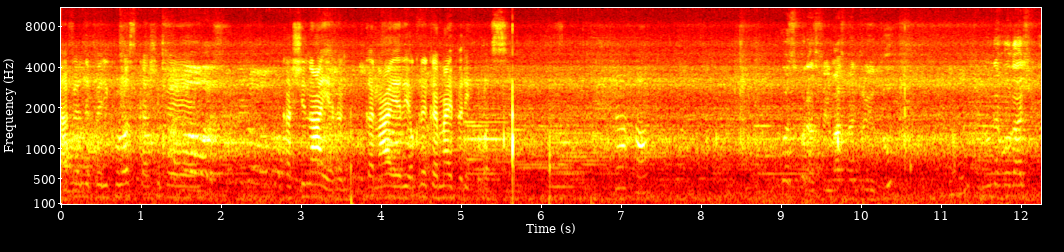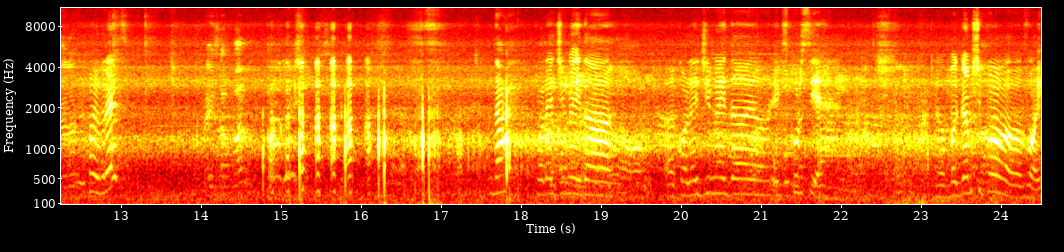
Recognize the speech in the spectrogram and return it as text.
La fel de periculos ca și pe ca și în aer. Că în aer eu cred că e mai periculos. Aha. Poți să să filmați pentru YouTube? Nu te băgați și pe noi? Păi vreți? Vrei să apar? Da, colegii mei de colegii mei de excursie. Băgăm și pe voi,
